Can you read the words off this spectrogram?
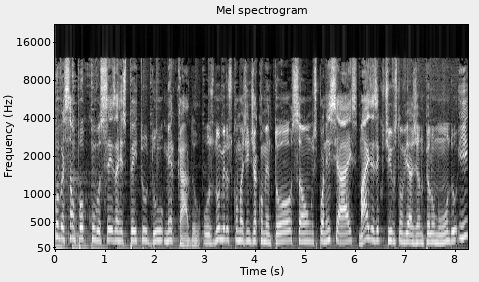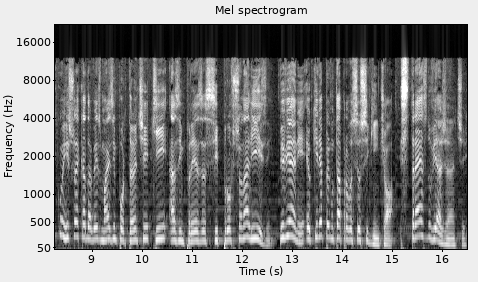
Conversar um pouco com vocês a respeito do mercado. Os números, como a gente já comentou, são exponenciais. Mais executivos estão viajando pelo mundo e, com isso, é cada vez mais importante que as empresas se profissionalizem. Viviane, eu queria perguntar para você o seguinte, ó: estresse do viajante,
